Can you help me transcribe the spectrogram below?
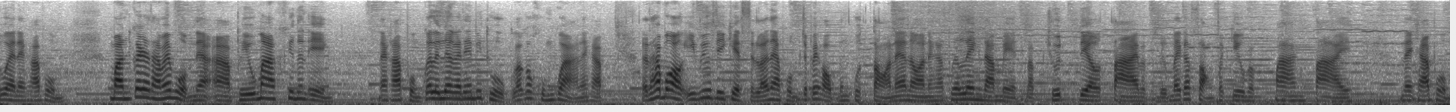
ด้วยนะครับผม มันก็จะทำให้ผมเนี่ยอาพริ้วมากขึ้นนั่นเอง นะครับผมก็เลยเลือกไอเทมที่ถูกแล้วก็คุ้มกว่านะครับแต่ถ้าบอก Evil Secret เสร็จแล้วเนี่ยผมจะไปออกมงกุฎต่อแน่นอนนะครับเพื่อเร่งดาเมจแบบชุดเดียวตายแบบหรือไม่ก็2สกิลแบบปางตายนะครับผม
